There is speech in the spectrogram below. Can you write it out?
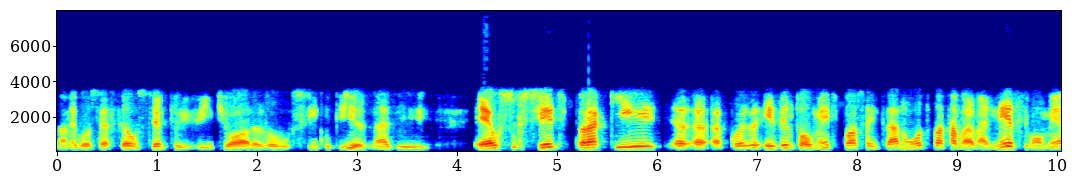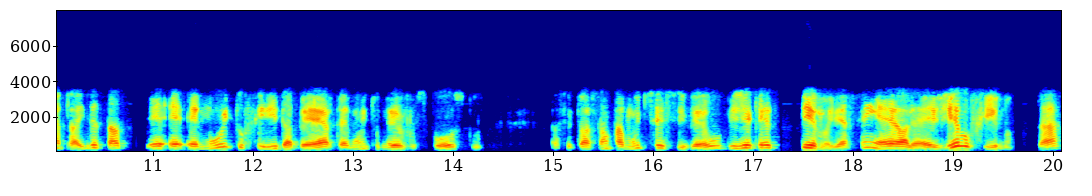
na negociação, 120 horas ou 5 dias, né, de, é o suficiente para que a, a, coisa eventualmente possa entrar num outro patamar. Mas nesse momento ainda está é, é, é, muito ferida aberta, é muito nervo exposto. A situação está muito sensível. Eu diria que é tênue. Assim é, olha, é gelo fino, tá?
